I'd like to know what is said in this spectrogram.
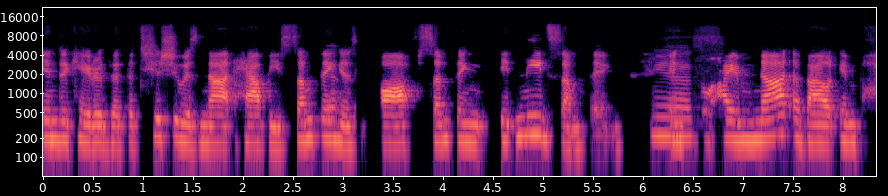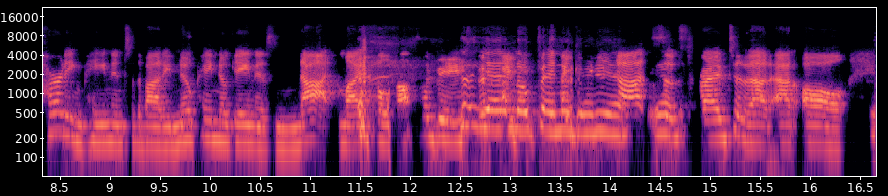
indicator that the tissue is not happy. Something is off, something, it needs something. And so I am not about imparting pain into the body. No pain, no gain is not my philosophy. yeah. I No pain, no gain. Yeah. not yeah. subscribe to that at all. So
